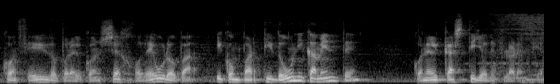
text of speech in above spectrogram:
concedido por el Consejo de Europa y compartido únicamente con el Castillo de Florencia.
